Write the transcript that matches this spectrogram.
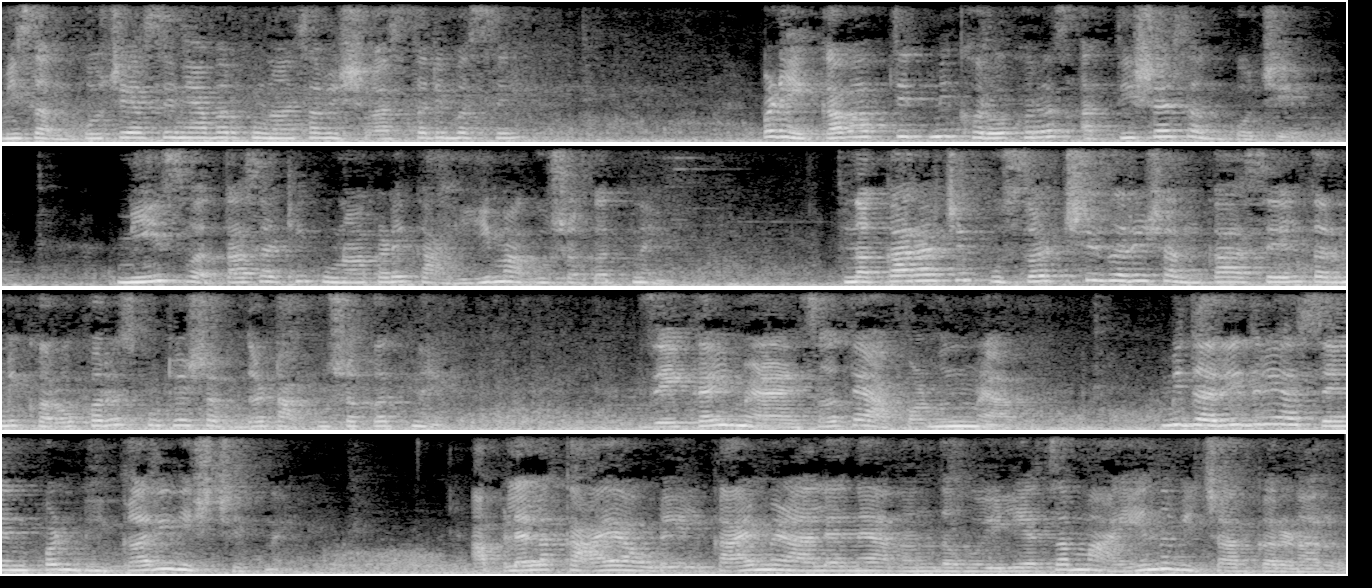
मी संकोची असेन यावर कुणाचा विश्वास तरी बसेल? पण एका बाबतीत मी खरोखरच अतिशय संकोची आहे. मी स्वतःसाठी कुणाकडे काहीही मागू शकत नाही. नकाराची पुसटशी जरी शंका असेल तर मी खरोखरच कुठे शब्द टाकू शकत नाही. जे काही मिळायचं ते आपणहून मिळावं. मी दरिद्री असेन पण भिकारी निश्चित नाही. आपल्याला काय आवडेल काय मिळाल्याने आनंद होईल याचा मायेनं विचार करणारं.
